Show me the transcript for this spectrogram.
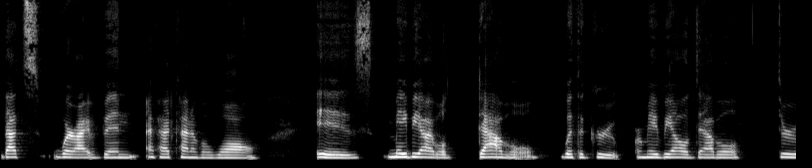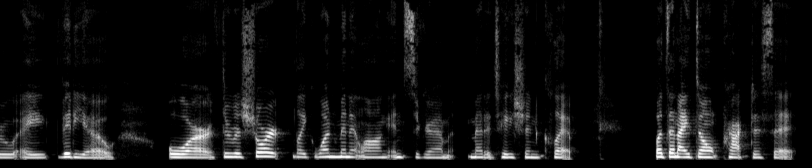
that's where I've been I've had kind of a wall is maybe I will dabble with a group or maybe I'll dabble through a video or through a short like 1 minute long Instagram meditation clip. But then I don't practice it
